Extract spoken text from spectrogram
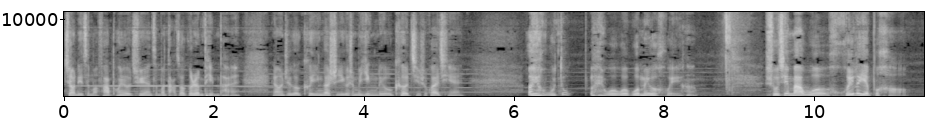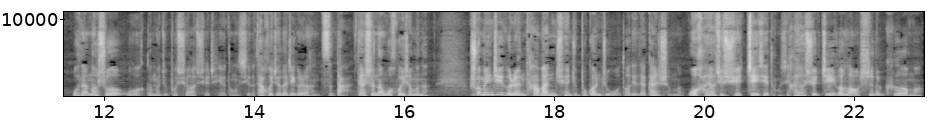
教你怎么发朋友圈，怎么打造个人品牌，然后这个课应该是一个什么引流课，几十块钱。哎呀，我都，哎，我我我没有回哈。首先吧，我回了也不好。我难道说我根本就不需要学这些东西的？他会觉得这个人很自大。但是呢，我回什么呢？说明这个人他完全就不关注我到底在干什么。我还要去学这些东西，还要学这个老师的课吗？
